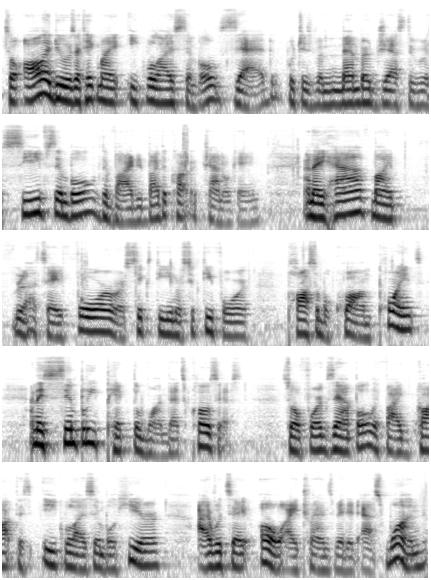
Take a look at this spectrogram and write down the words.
So all I do is I take my equalized symbol, Z, which is remember just the receive symbol divided by the channel gain, and I have my, let's say, 4 or 16 or 64 possible QAM points, and I simply pick the one that's closest. So for example, if I got this equalized symbol here, I would say, oh, I transmitted S1,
